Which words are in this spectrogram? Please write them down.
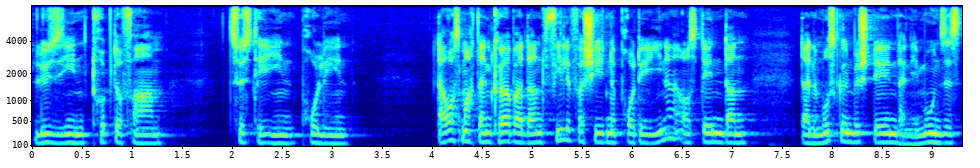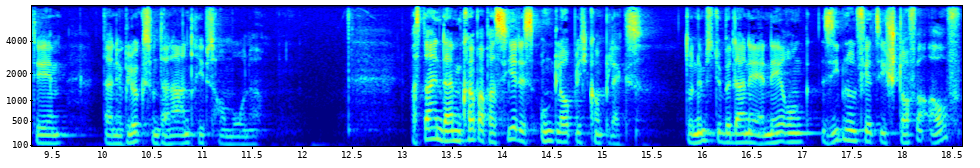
Lysin, Tryptophan, Cystein, Prolin. Daraus macht dein Körper dann viele verschiedene Proteine, aus denen dann deine Muskeln bestehen, dein Immunsystem, deine Glücks- und deine Antriebshormone. Was da in deinem Körper passiert, ist unglaublich komplex. Du nimmst über deine Ernährung 47 Stoffe auf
